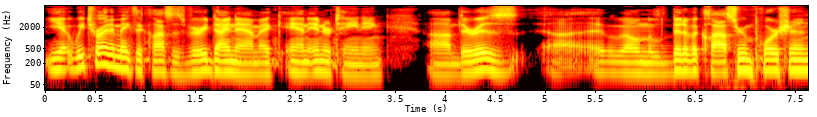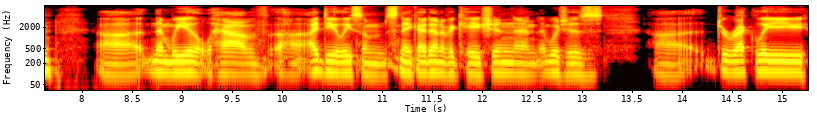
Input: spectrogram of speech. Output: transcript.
Yeah, we try to make the classes very dynamic and entertaining. Um, there is uh, well, a bit of a classroom portion, Uh, then we'll have uh, ideally some snake identification, and which is uh, directly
